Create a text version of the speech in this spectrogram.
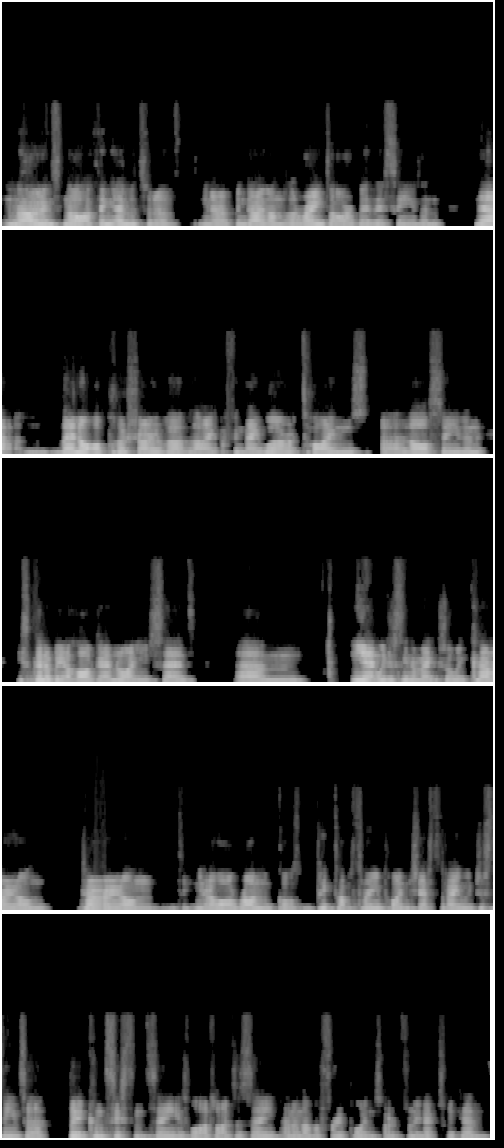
No, it's not. I think Everton have you know been going under the radar a bit this season. They're they're not a pushover like I think they were at times uh, last season. It's going to be a hard game, like you said. Um, yeah, we just need to make sure we carry on carry on, you know, our run got picked up three points yesterday. We just need a bit of consistency, is what I'd like to see, and another three points hopefully next weekend.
